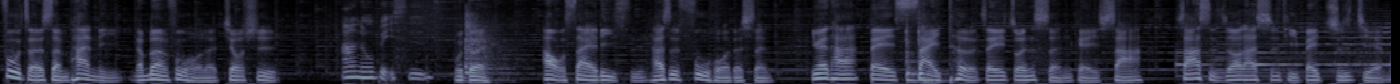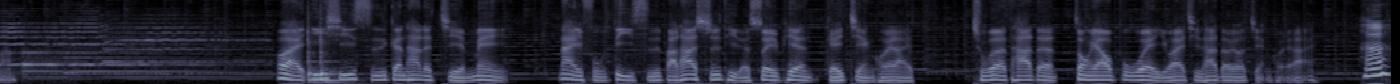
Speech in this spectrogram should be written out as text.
负责审判你能不能复活的，就是阿努比斯。不对，奥赛利斯，他是复活的神，因为他被赛特这一尊神给杀，杀死之后，他尸体被肢解嘛。后来伊西斯跟他的姐妹奈芙蒂斯把他尸体的碎片给捡回来，除了他的重要部位以外，其他都有捡回来。哈，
